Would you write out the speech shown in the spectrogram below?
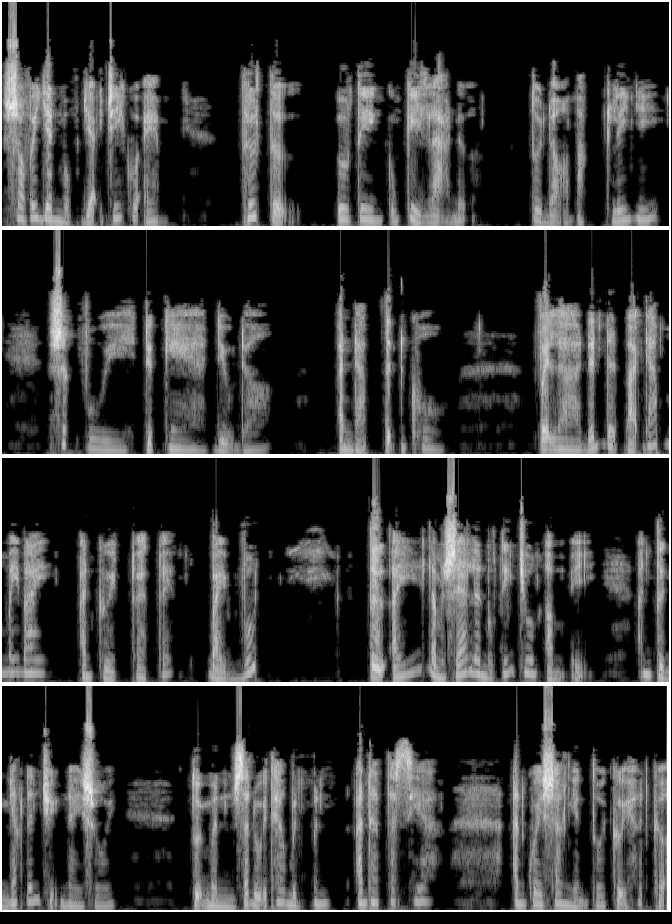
so với danh mục giải trí của em. Thứ tự, ưu tiên cũng kỳ lạ nữa. Tôi đỏ mặt lý nhí. Rất vui được nghe điều đó. Anh đáp tỉnh khô. Vậy là đến đợt bãi đáp máy bay, anh cười toe toét, bay vút. Từ ấy làm xé lên một tiếng chuông ầm ĩ. Anh từng nhắc đến chuyện này rồi. Tụi mình sẽ đuổi theo bình minh, Anastasia. Anh quay sang nhìn tôi cười hết cỡ.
